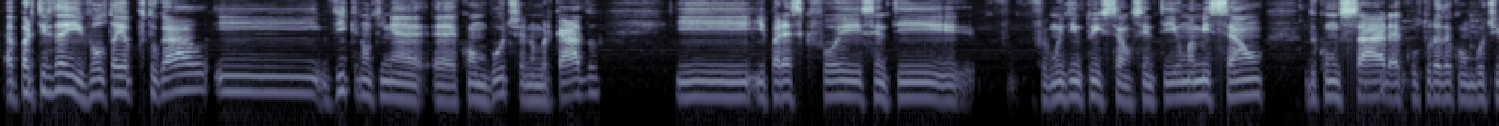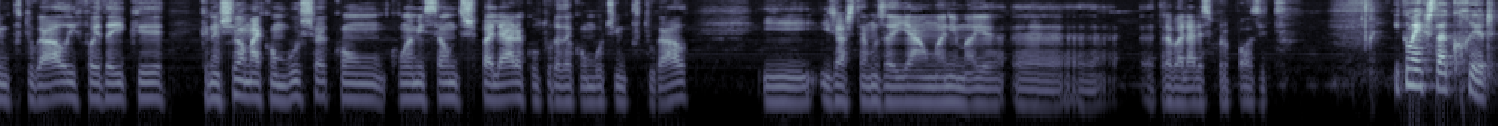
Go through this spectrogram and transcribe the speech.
A partir daí voltei a Portugal e vi que não tinha uh, kombucha no mercado e, e, parece que foi senti foi muita intuição senti uma missão de começar a cultura da kombucha em Portugal e foi daí que, que nasceu a My Kombucha com, com a missão de espalhar a cultura da kombucha em Portugal e, e já estamos aí há um ano e meio a, a trabalhar esse propósito. E como é que está a correr?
